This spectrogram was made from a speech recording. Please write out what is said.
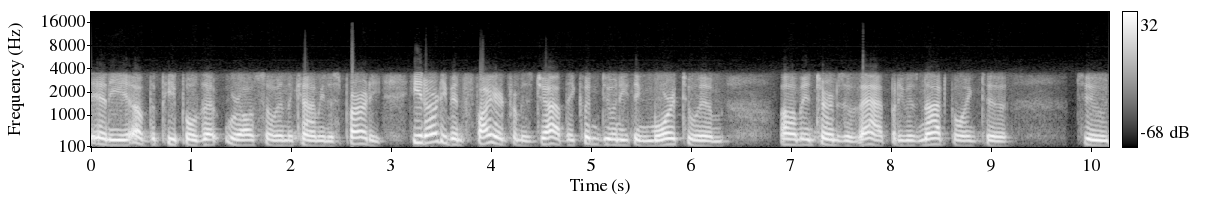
any of the people that were also in the Communist Party. He had already been fired from his job. They couldn't do anything more to him um, in terms of that, but he was not going to to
